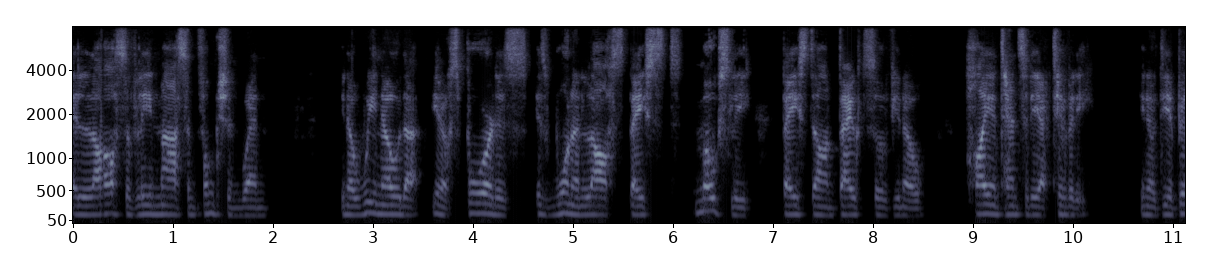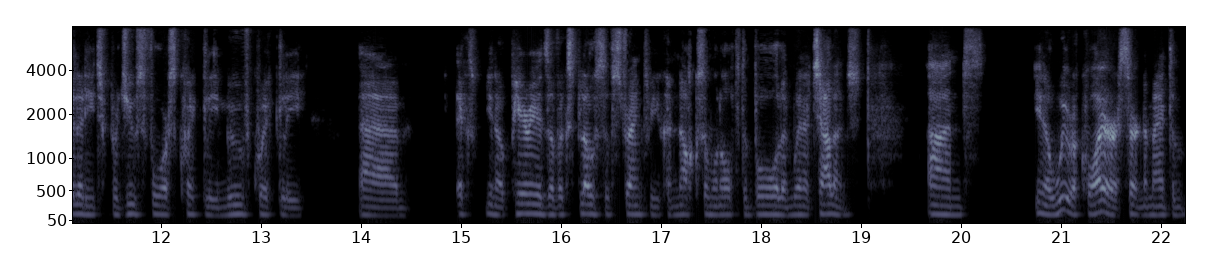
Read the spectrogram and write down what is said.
a loss of lean mass and function when you know we know that you know sport is is won and lost based mostly based on bouts of you know high intensity activity you know the ability to produce force quickly move quickly um ex, you know periods of explosive strength where you can knock someone off the ball and win a challenge. And you know we require a certain amount of,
